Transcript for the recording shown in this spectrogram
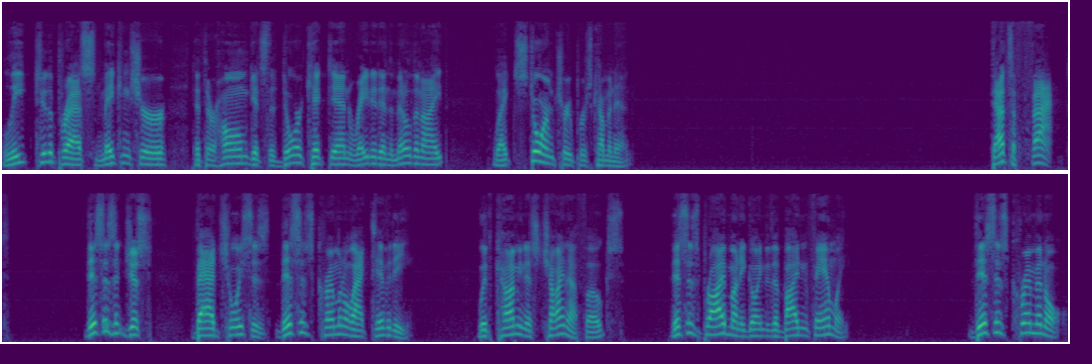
Leaked to the press, making sure that their home gets the door kicked in, raided in the middle of the night, like stormtroopers coming in. That's a fact. This isn't just bad choices. This is criminal activity with communist China, folks. This is bribe money going to the Biden family. This is criminal.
